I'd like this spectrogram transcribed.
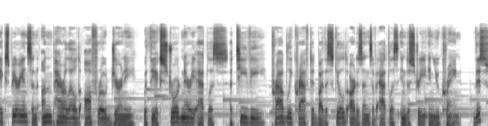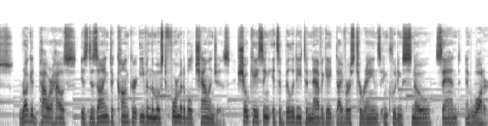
Experience an unparalleled off-road journey with the extraordinary Atlas, ATV proudly crafted by the skilled artisans of Atlas industry in Ukraine. This rugged powerhouse is designed to conquer even the most formidable challenges, showcasing its ability to navigate diverse terrains including snow, sand, and water.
